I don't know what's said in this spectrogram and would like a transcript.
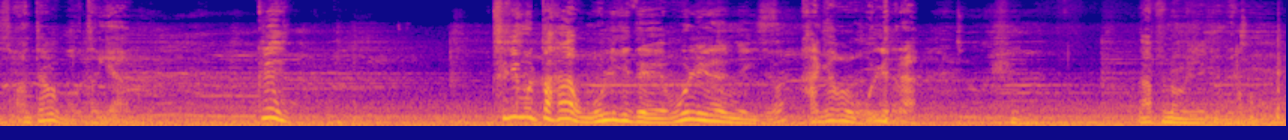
선택을 못하게 하고. 그래 트림을 또 하나 올리게 돼 올리라는 얘기죠. 가격을 올려라. 나쁜 이렇게 돼.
